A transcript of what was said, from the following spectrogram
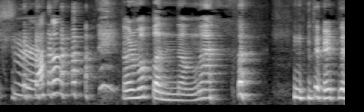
屎啊？有什么本能啊？对对，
